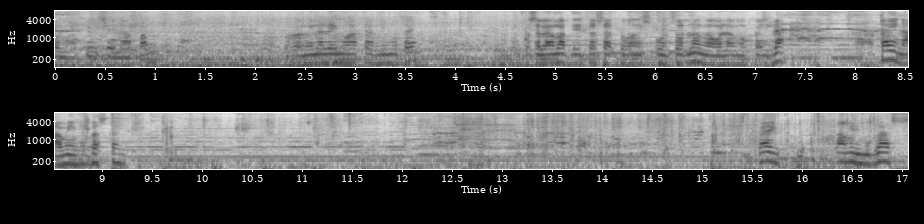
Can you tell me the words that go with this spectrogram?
kamapil sa inapang. Kami na lang mahatag ni mo tayo. Pasalamat dito sa tuwang sponsor na nga wala magpaila. Tay, namin bugas tayo. Tay, namin bugas.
